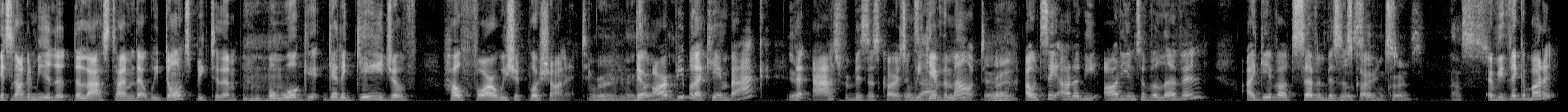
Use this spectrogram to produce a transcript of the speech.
it's not going to be the, the last time that we don't speak to them, Mm-hmm. but we'll get, get a gauge of how far we should push on it. Right. There are people that came back Yeah. that asked for business cards and we gave them out. Exactly. Right. I would say out of the audience of 11, I gave out seven business Those seven cards. cards. That's If you think about it,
